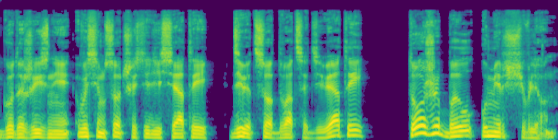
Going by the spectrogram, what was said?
года жизни 860-929, тоже был умерщвлен.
